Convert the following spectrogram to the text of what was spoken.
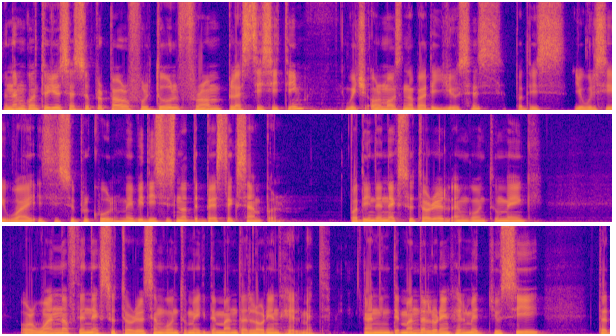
And I'm going to use a super powerful tool from Plasticity, which almost nobody uses, but this, you will see why it is super cool. Maybe this is not the best example, but in the next tutorial, I'm going to make, or one of the next tutorials, I'm going to make the Mandalorian helmet. And in the Mandalorian helmet, you see that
